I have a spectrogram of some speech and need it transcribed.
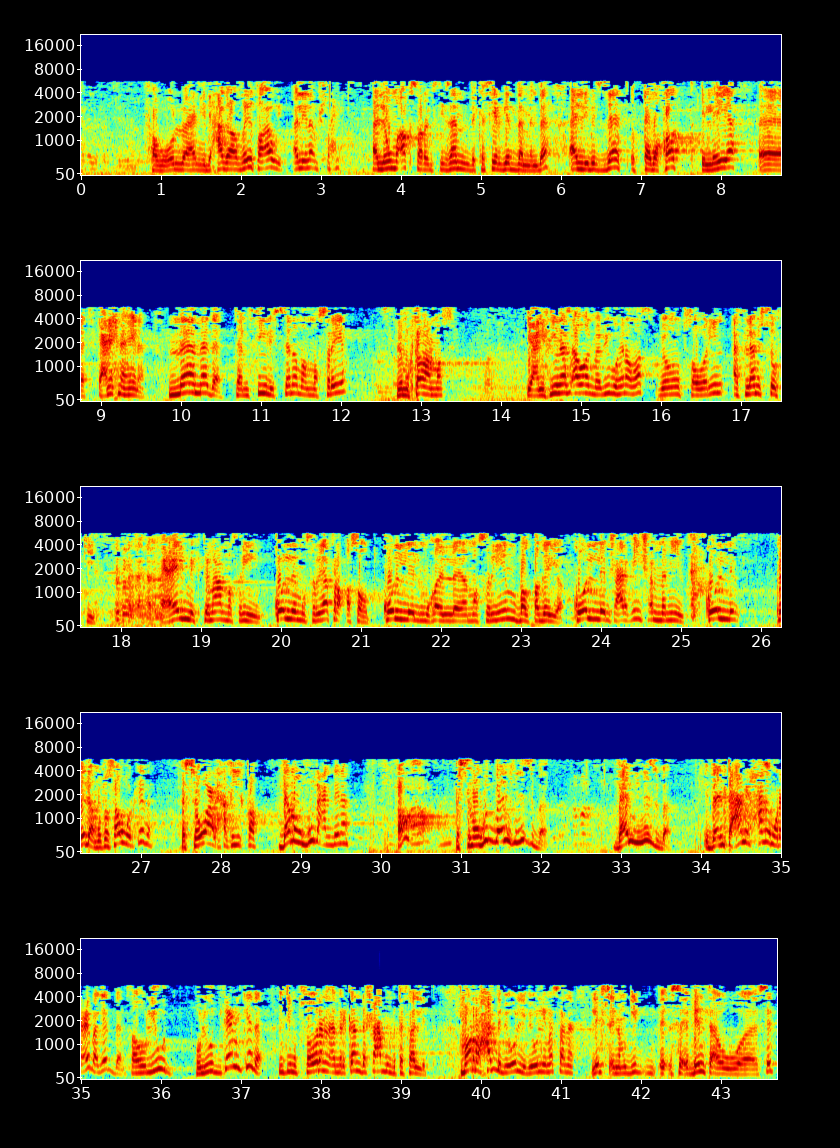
فبقول له يعني دي حاجة زيطه قوي قال لي لا مش صحيح. قال لي هم أكثر التزام بكثير جدا من ده. قال لي بالذات الطبقات اللي هي آه يعني إحنا هنا ما مدى تمثيل السينما المصرية للمجتمع المصري يعني في ناس أول ما بيجوا هنا مصر بيبقوا متصورين أفلام السبكي. علم اجتماع المصريين كل المصريات رقصات كل. المصريين بلطجية كل مش عارف إيه شمامين كل كده متصور كده. بس هو على الحقيقة ده موجود عندنا. آه بس موجود بأنهي نسبه بأنهي نسبه ده انت عامل حاجة مرعبة جدا. فهوليود هوليود. بتعمل كده. انت متصورة ان الامريكان ده شعب متفلت. مرة حد بيقول لي بيقول لي مثلا لبس لما تجيب بنت أو ست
